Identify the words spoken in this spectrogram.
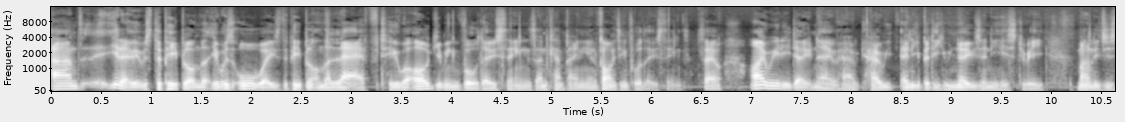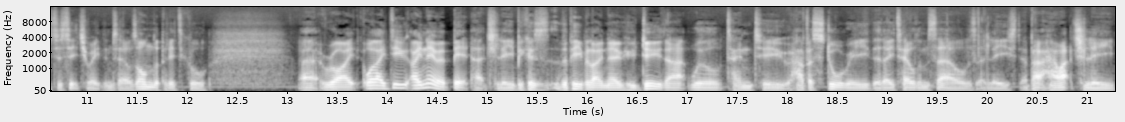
and you know, it was the people on the. It was always the people on the left who were arguing for those things and campaigning and fighting for those things. So I really don't know how how anybody who knows any history manages to situate themselves on the political uh, right. Well, I do. I know a bit actually, because the people I know who do that will tend to have a story that they tell themselves, at least, about how actually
